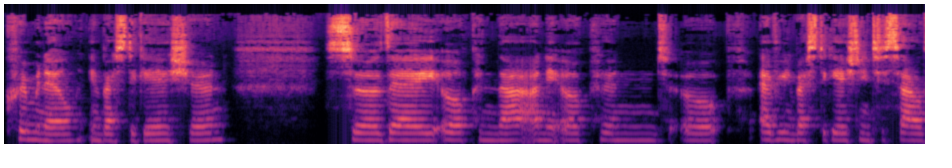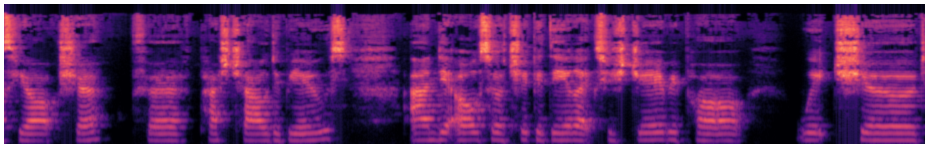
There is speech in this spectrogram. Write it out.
criminal investigation. So they opened that and it opened up every investigation into South Yorkshire for past child abuse. And it also triggered the Alexis Jay report, which showed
